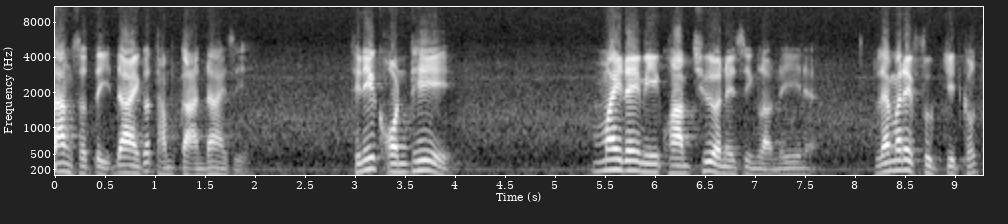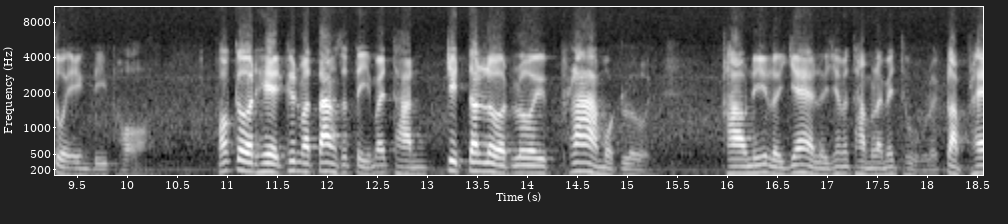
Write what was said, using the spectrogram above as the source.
ตั้งสติได้ก็ทำการได้สิ ทีนี้คนที่ไม่ได้มีความเชื่อในสิ่งเหล่านี้เนี่ย และไม่ได้ฝึกจิตของตัวเองดีพอพอเกิดเหตุขึ้นมาตั้งสติไม่ทัน จิตตะเลิดเลยพลาดหมดเลย คราวนี้เลยแย่เลยใช่ไหมทำอะไรไม่ถูกเลย กลับแพ้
